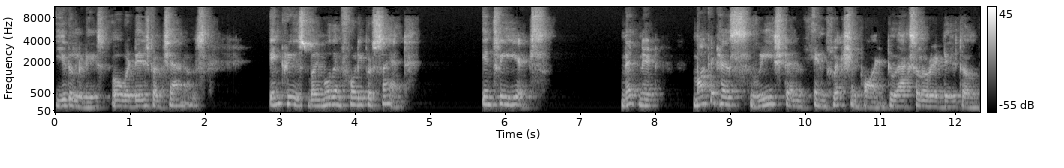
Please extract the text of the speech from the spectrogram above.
utilities over digital channels increased by more than 40% in three years. Net net, market has reached an inflection point to accelerate digital.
